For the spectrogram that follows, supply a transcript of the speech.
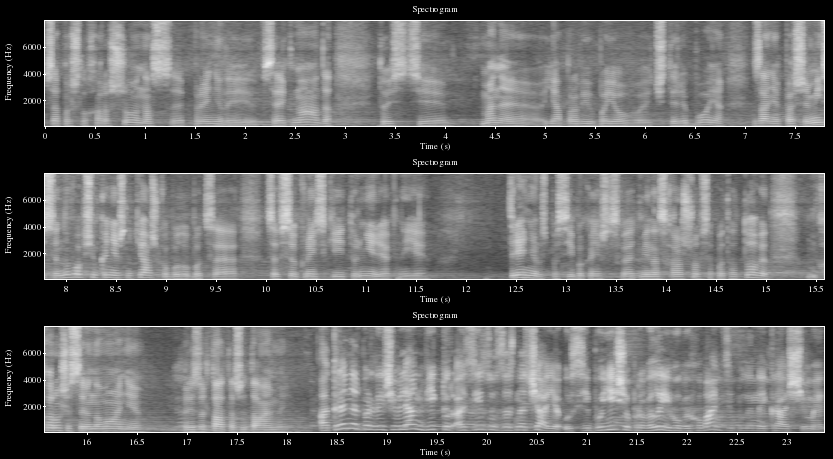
все пройшло хорошо, нас е, прийняли все як треба. Тобто, е, в мене я провів бойов 4 бої, зайняв перше місце. Ну, в общем, звісно, тяжко було, бо це, це всеукраїнський турнір, як не є. Тренеру спасибо, звісно, сказати. Він нас хорошо все підготовив. Ну, Хороше соревнування, результат ожидаємий. А тренер бердичівлян Віктор Азізов зазначає, усі бої, що провели його вихованці, були найкращими.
